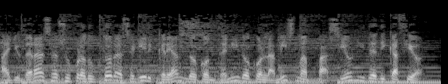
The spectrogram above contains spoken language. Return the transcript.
ayudarás a su productor a seguir creando contenido con la misma pasión y dedicación.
